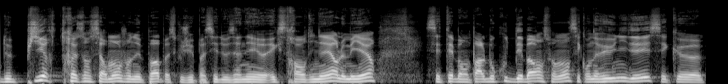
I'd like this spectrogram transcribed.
De pire, très sincèrement, j'en ai pas parce que j'ai passé deux années extraordinaires. Le meilleur, c'était, ben, on parle beaucoup de débats en ce moment, c'est qu'on avait une idée, c'est que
